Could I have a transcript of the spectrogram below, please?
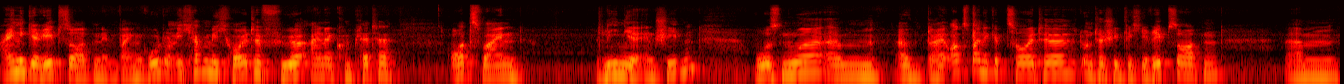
einige Rebsorten im Weingut und ich habe mich heute für eine komplette Ortsweinlinie entschieden, wo es nur ähm, also drei Ortsweine gibt es heute, unterschiedliche Rebsorten. Ähm,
